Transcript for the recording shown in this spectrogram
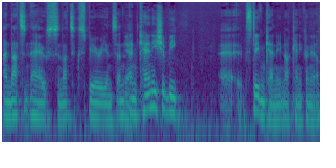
and that's nous and that's experience, and, Yeah. and Kenny should be. Uh, Stephen Kenny, not Kenny Cunningham.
